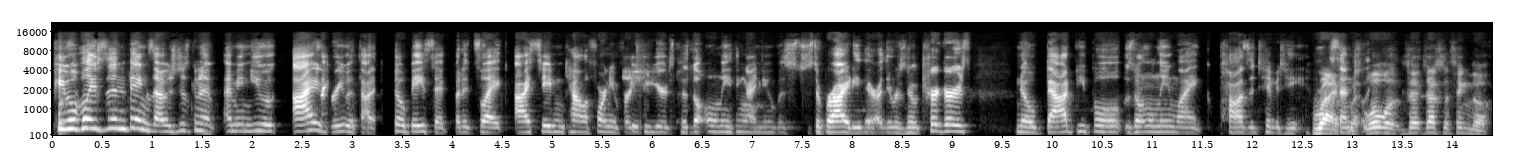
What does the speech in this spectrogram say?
people places and things. I was just gonna i mean you i agree with that. It's so basic but it's like i stayed in california for two years because the only thing i knew was sobriety there. There was no triggers no bad people. It was only like positivity right, right. well th- that's the thing though.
